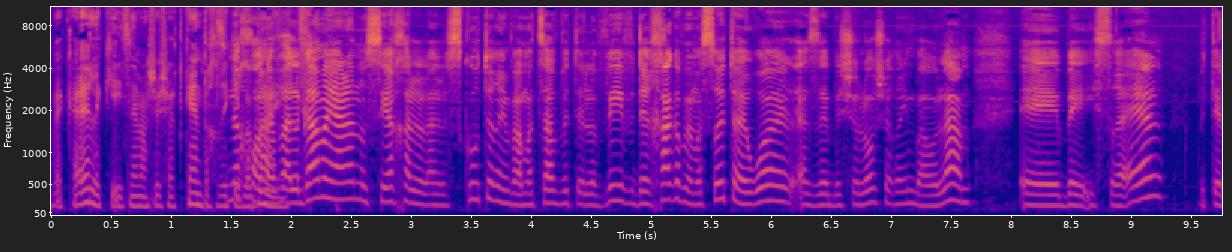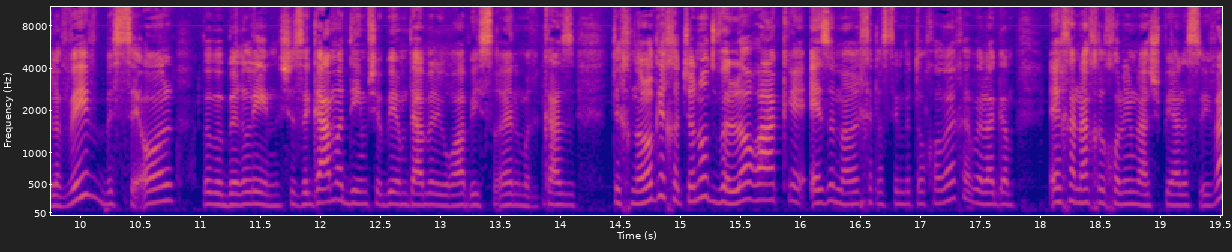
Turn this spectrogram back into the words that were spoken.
וכאלה, כי זה משהו שאת כן תחזיקי נכון, בבית. נכון, אבל גם היה לנו שיח על, על סקוטרים והמצב בתל אביב. דרך אגב, הם עשו את האירוע הזה בשלוש ערים בעולם, אה, בישראל, בתל אביב, בסיאול ובברלין, שזה גם מדהים ש-BMW רואה בישראל מרכז טכנולוגיה חדשנות, ולא רק איזה מערכת לשים בתוך הרכב, אלא גם איך אנחנו יכולים להשפיע על הסביבה.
